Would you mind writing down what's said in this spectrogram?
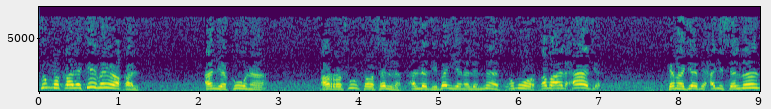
ثم قال كيف يعقل أن يكون الرسول صلى الله عليه وسلم الذي بين للناس أمور قضاء الحاجة كما جاء في حديث سلمان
